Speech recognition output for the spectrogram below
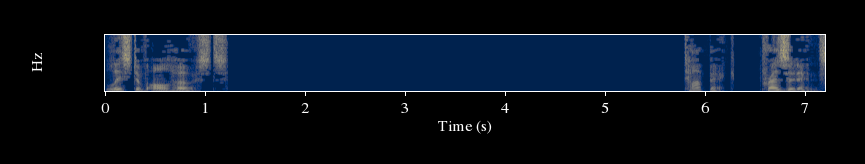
List of all hosts. Presidents.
